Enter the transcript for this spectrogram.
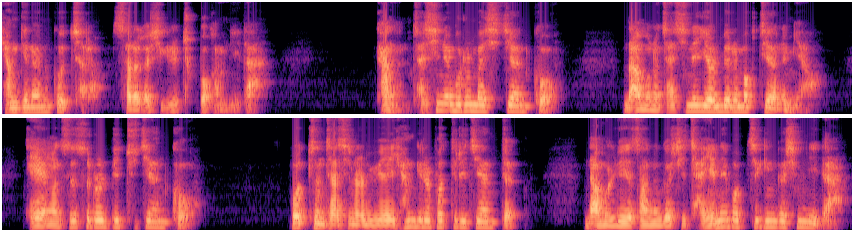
향기 나는 꽃처럼 살아가시기를 축복합니다. 강은 자신의 물을 마시지 않고 나무는 자신의 열매를 먹지 않으며 태양은 스스로를 비추지 않고 꽃은 자신을 위해 향기를 퍼뜨리지 않듯 남을 위해 사는 것이 자연의 법칙인 것입니다.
